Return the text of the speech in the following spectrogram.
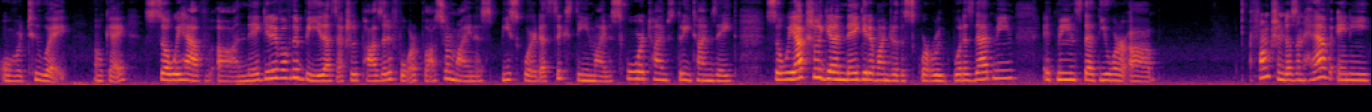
over 2a. Okay, so we have uh, negative of the b, that's actually positive 4, plus or minus b squared, that's 16, minus 4 times 3 times 8. So we actually get a negative under the square root. What does that mean? It means that your uh, function doesn't have any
